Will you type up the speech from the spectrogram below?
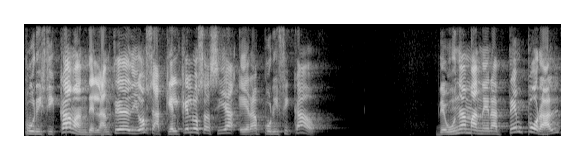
Purificaban delante de Dios. Aquel que los hacía era purificado. De una manera temporal,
